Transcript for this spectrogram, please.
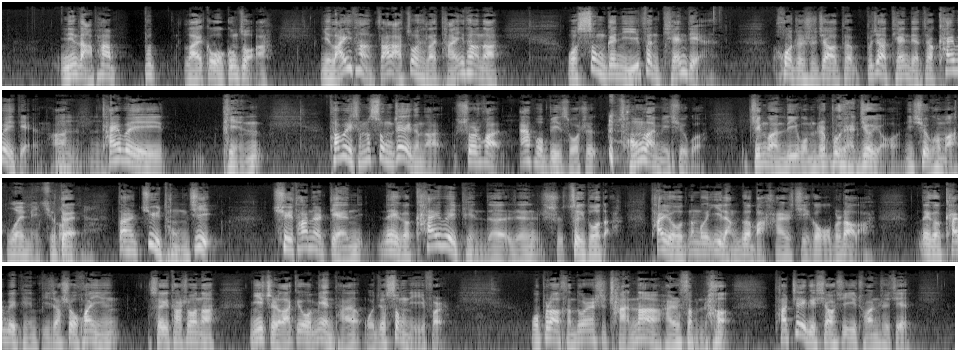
你哪怕不来给我工作啊，你来一趟，咱俩坐下来谈一趟呢。我送给你一份甜点，或者是叫它不叫甜点，叫开胃点啊，开胃品。他为什么送这个呢？说实话，Applebee's 我是从来没去过，尽管离我们这儿不远就有。你去过吗？我也没去过。对，但是据统计，去他那儿点那个开胃品的人是最多的。他有那么一两个吧，还是几个，我不知道了啊。那个开胃品比较受欢迎，所以他说呢，你只来给我面谈，我就送你一份儿。我不知道很多人是馋呢还是怎么着，他这个消息一传出去，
